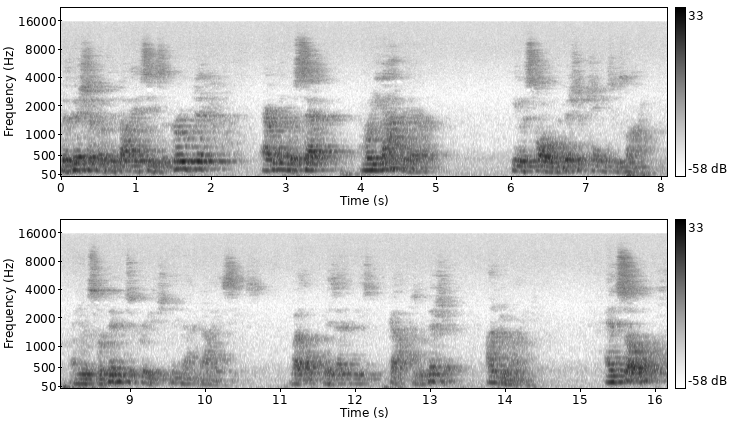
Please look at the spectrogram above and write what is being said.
The bishop of the diocese approved it. Everything was set. When he got there, he was told the bishop changed his mind, and he was forbidden to preach in that diocese. Well, his enemies got to the bishop, undermined. And so,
